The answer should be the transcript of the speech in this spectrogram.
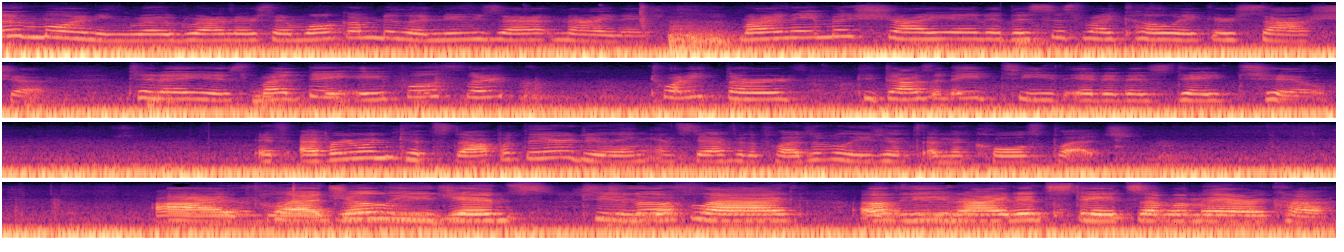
Good morning, Roadrunners, and welcome to the news at 9ish. My name is Cheyenne, and this is my co-anchor, Sasha. Today is Monday, April 3rd, 23rd, 2018, and it is day two. If everyone could stop what they are doing and stand for the Pledge of Allegiance and the Coles Pledge. I pledge allegiance to the flag of the United States of America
